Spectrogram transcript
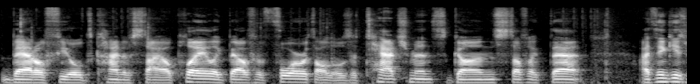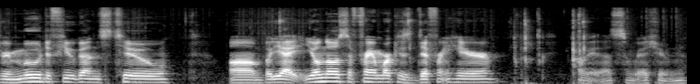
Battlefield kind of style play, like Battlefield 4 with all those attachments, guns, stuff like that. I think he's removed a few guns too. Um, but yeah, you'll notice the framework is different here. Okay, that's some guy shooting.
